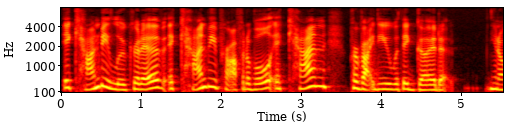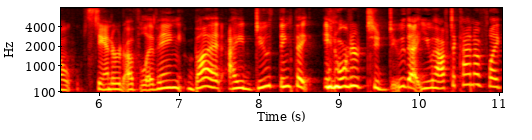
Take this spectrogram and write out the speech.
it can be lucrative, it can be profitable, it can provide you with a good you know, standard of living. But I do think that in order to do that, you have to kind of like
